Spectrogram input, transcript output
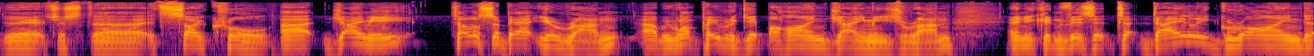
Yeah, it's just uh, it's so cruel. Uh, Jamie, tell us about your run. Uh, we want people to get behind Jamie's run, and you can visit Daily Grind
